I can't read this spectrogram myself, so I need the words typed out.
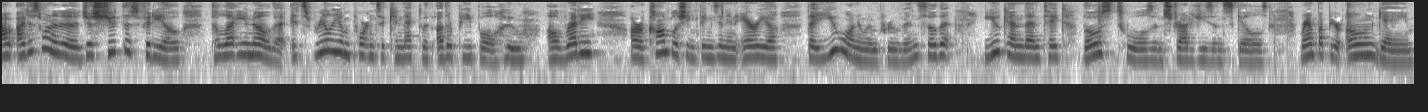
I, just wanted to just shoot this video to let you know that it's really important to connect with other people who already are accomplishing things in an area that you want to improve in so that you can then take those tools and strategies and skills, ramp up your own game,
